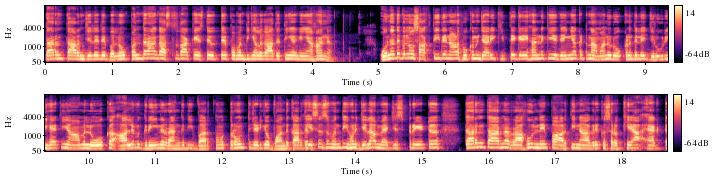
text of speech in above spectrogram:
ਤਰਨਤਾਰਨ ਜ਼ਿਲ੍ਹੇ ਦੇ ਵੱਲੋਂ 15 ਅਗਸਤ ਤੱਕ ਇਸ ਦੇ ਉੱਤੇ ਪਾਬੰਦੀਆਂ ਲਗਾ ਦਿੱਤੀਆਂ ਗਈਆਂ ਹਨ। ਉਹਨਾਂ ਦੇ ਵੱਲੋਂ ਸਖਤੀ ਦੇ ਨਾਲ ਹੁਕਮ ਜਾਰੀ ਕੀਤੇ ਗਏ ਹਨ ਕਿ ਅਜਿਹੀਆਂ ਘਟਨਾਵਾਂ ਨੂੰ ਰੋਕਣ ਦੇ ਲਈ ਜ਼ਰੂਰੀ ਹੈ ਕਿ ਆਮ ਲੋਕ ਆਲਿਵ ਗ੍ਰੀਨ ਰੰਗ ਦੀ ਵਰਤੋਂ ਤੁਰੰਤ ਜਿਹੜੀ ਉਹ ਬੰਦ ਕਰ ਦੇਣ। ਇਸ ਸੰਬੰਧੀ ਹੁਣ ਜ਼ਿਲ੍ਹਾ ਮੈਜਿਸਟ੍ਰੇਟ ਤਰਨਤਾਰਨ ਰਾਹੁਲ ਨੇ ਭਾਰਤੀ ਨਾਗਰਿਕ ਸੁਰੱਖਿਆ ਐਕਟ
